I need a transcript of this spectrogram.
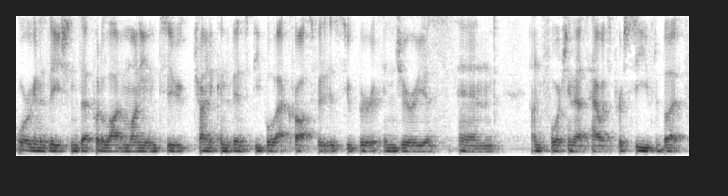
organizations that put a lot of money into trying to convince people that CrossFit is super injurious, and unfortunately, that's how it's perceived. But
